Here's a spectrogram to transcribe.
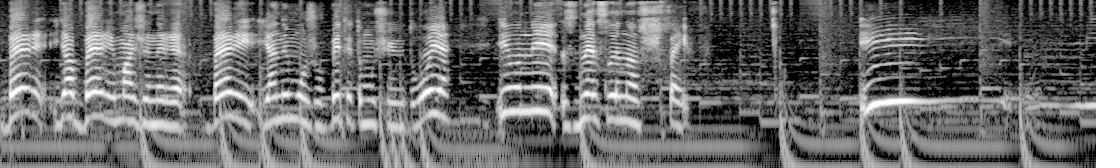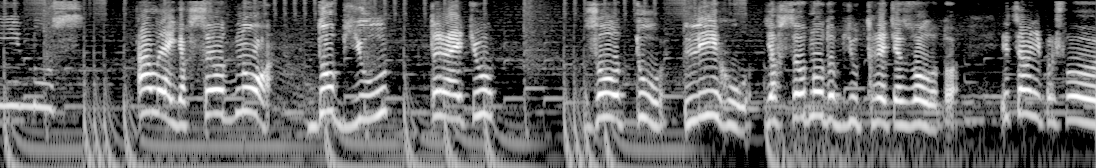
Бері, я Бері майже не ре... Бері я не можу вбити, тому що їх двоє. І вони знесли наш сейф. І. Але я все одно доб'ю третю золоту лігу. Я все одно доб'ю третє золото. І це мені прийшло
